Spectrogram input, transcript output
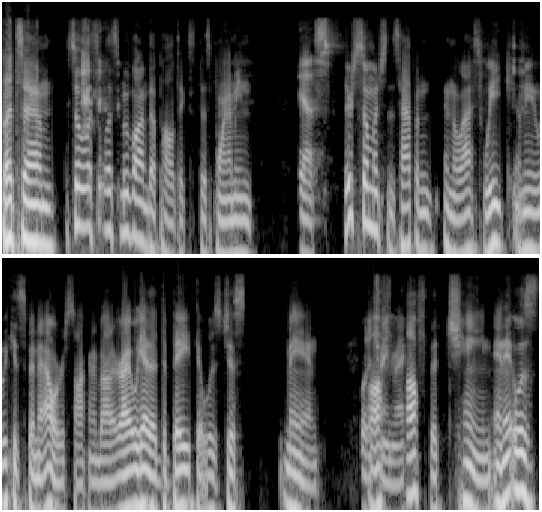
But um, so let's let's move on to politics at this point. I mean, Yes. there's so much that's happened in the last week. I mean, we could spend hours talking about it, right? We had a debate that was just man What a off, train wreck. off the chain, and it was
